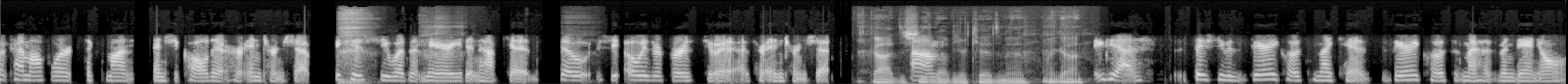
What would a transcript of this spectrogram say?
took time off work six months and she called it her internship because she wasn't married and have kids. So she always refers to it as her internship. God, does she um, love your kids, man? My God. Yes. So she was very close with my kids, very close with my husband, Daniel.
